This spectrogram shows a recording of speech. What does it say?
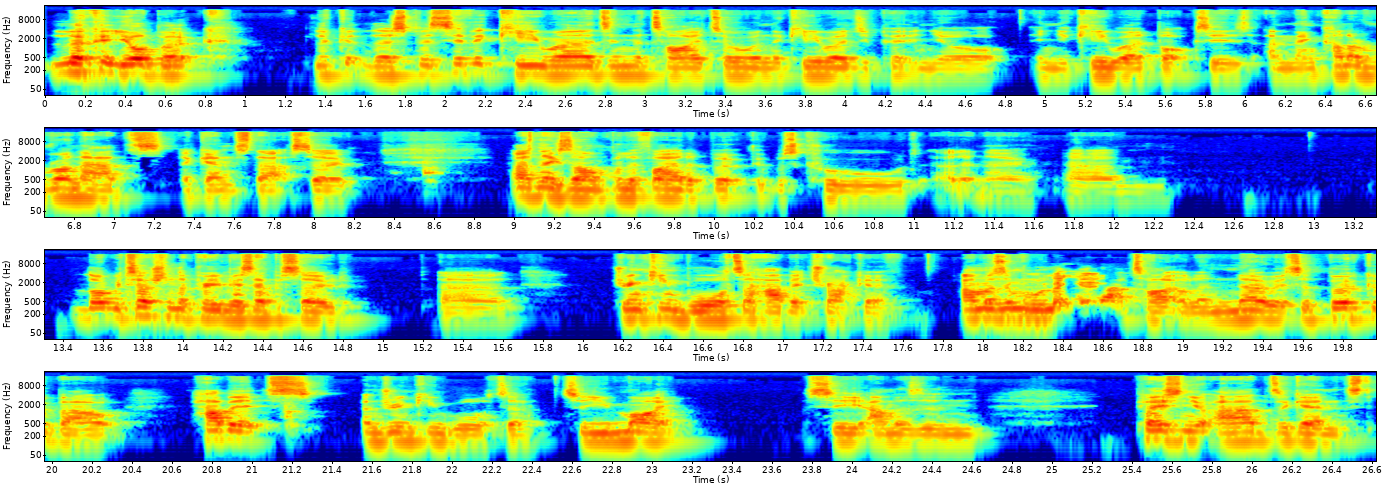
look at your book look at the specific keywords in the title and the keywords you put in your in your keyword boxes, and then kind of run ads against that. So, as an example, if I had a book that was called I don't know, um, like we touched on the previous episode, uh, drinking water habit tracker. Amazon will look at that title and know it's a book about habits and drinking water. So you might see Amazon placing your ads against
